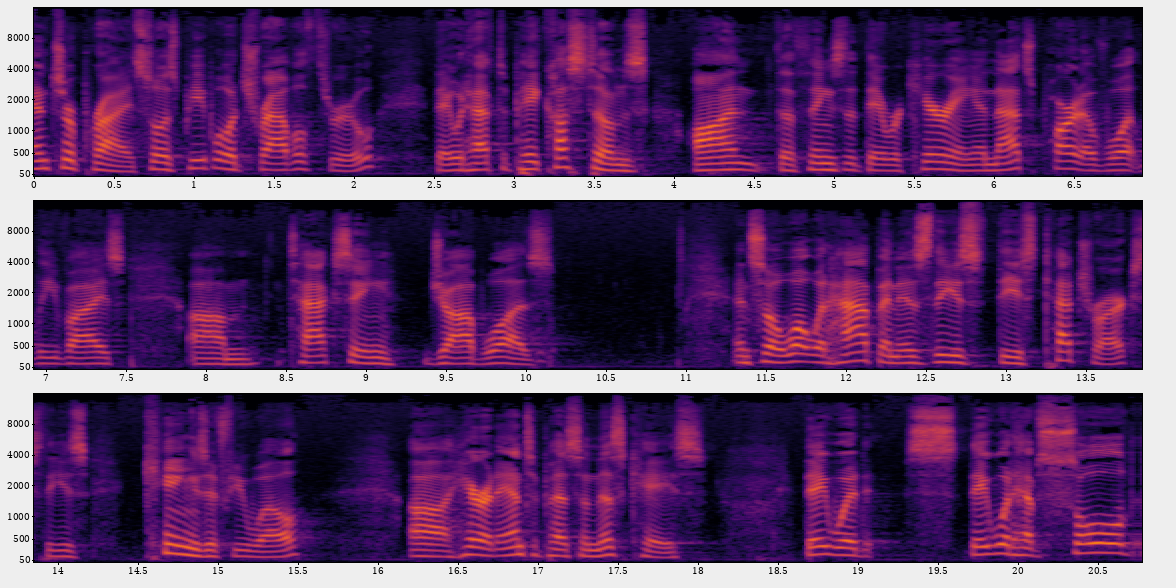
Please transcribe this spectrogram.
enterprise. So, as people would travel through, they would have to pay customs on the things that they were carrying. And that's part of what Levi's um, taxing job was. And so, what would happen is these, these tetrarchs, these kings, if you will, uh, Herod Antipas in this case, they would, they would have sold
